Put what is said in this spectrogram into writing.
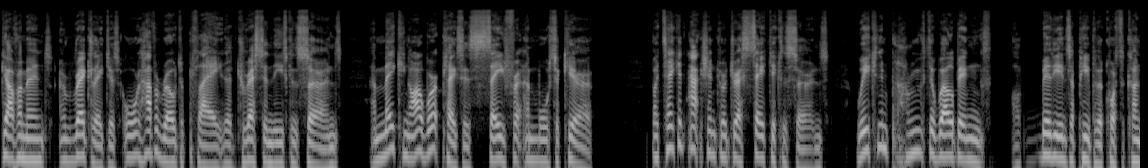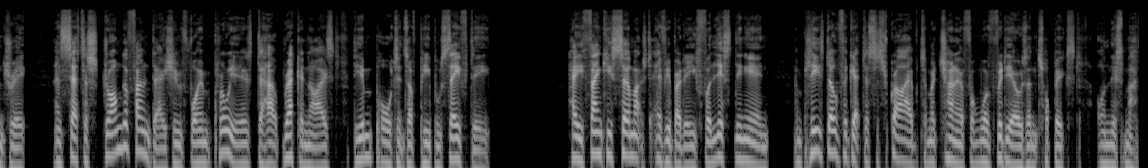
government, and regulators all have a role to play in addressing these concerns and making our workplaces safer and more secure. By taking action to address safety concerns, we can improve the well-being of millions of people across the country and set a stronger foundation for employers to help recognise the importance of people's safety. Hey, thank you so much to everybody for listening in, and please don't forget to subscribe to my channel for more videos and topics on this matter.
